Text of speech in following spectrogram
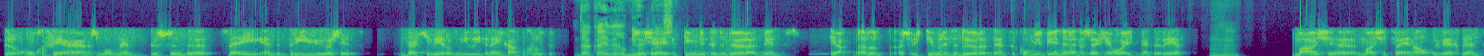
er ongeveer ergens een moment tussen de twee en de drie uur zit... dat je weer opnieuw iedereen gaat begroeten. Dan kan je weer opnieuw Dus als je even 10 minuten de deur uit bent, ja, nou, als je 10 minuten de deur uit bent, dan kom je binnen en dan zeg je, hoi, ik ben er weer. Mhm. Maar als je, maar als je 2,5 uur weg bent,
